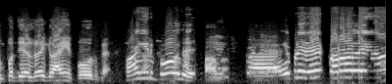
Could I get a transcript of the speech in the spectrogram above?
முப்பத்தி ஏழு ரூபாய்க்கு வாங்கி போகுதுங்க. வாங்கிட்டு போகுது. எப்படி ரேட் பரவாயில்லைங்களா?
